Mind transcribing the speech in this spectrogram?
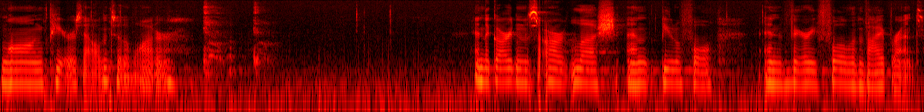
long piers out into the water and the gardens are lush and beautiful and very full and vibrant.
